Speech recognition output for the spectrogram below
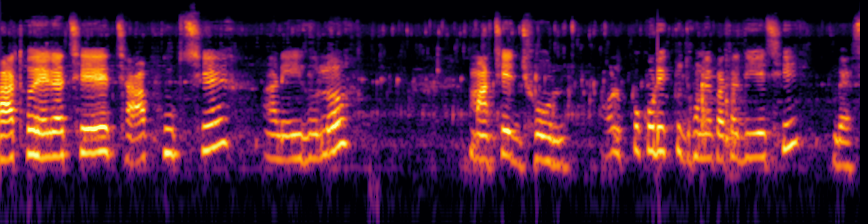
ভাত হয়ে গেছে, চা ফুটছে, আর এই হলো মাছের ঝোল। অল্প করে একটু ধনে পাতা দিয়েছি, ব্যাস।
